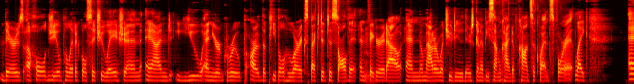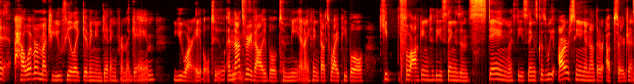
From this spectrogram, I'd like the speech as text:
there's a whole geopolitical situation and you and your group are the people who are expected to solve it and mm. figure it out. And no matter what you do, there's going to be some kind of consequence for it. Like, and however much you feel like giving and getting from the game, you are able to. And that's mm. very valuable to me. And I think that's why people keep flocking to these things and staying with these things because we are seeing another upsurge in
